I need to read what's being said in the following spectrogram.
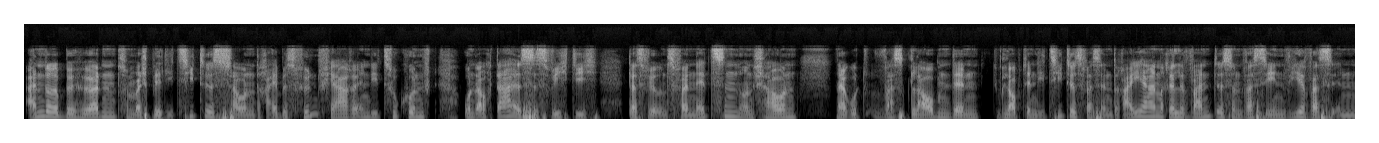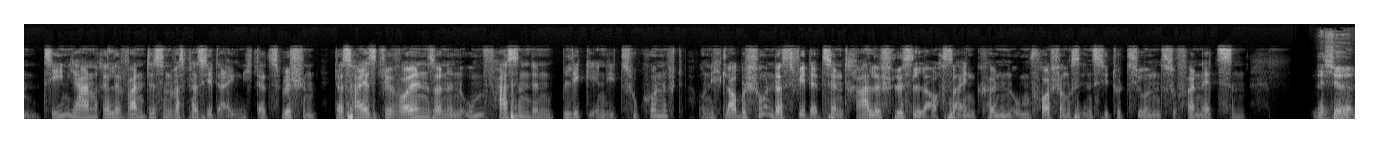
Andere Behörden, zum Beispiel die CITES, schauen drei bis fünf Jahre in die Zukunft. Und auch da ist es wichtig, dass wir uns vernetzen und schauen, na gut, was glauben denn, glaubt denn die CITES, was in drei Jahren relevant ist und was sehen wir, was in zehn Jahren relevant ist und was passiert eigentlich dazwischen. Das heißt, wir wollen so einen umfassenden Blick in die Zukunft. Und ich glaube schon, dass wir der zentrale Schlüssel Schlüssel auch sein können, um Forschungsinstitutionen zu vernetzen. Welche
